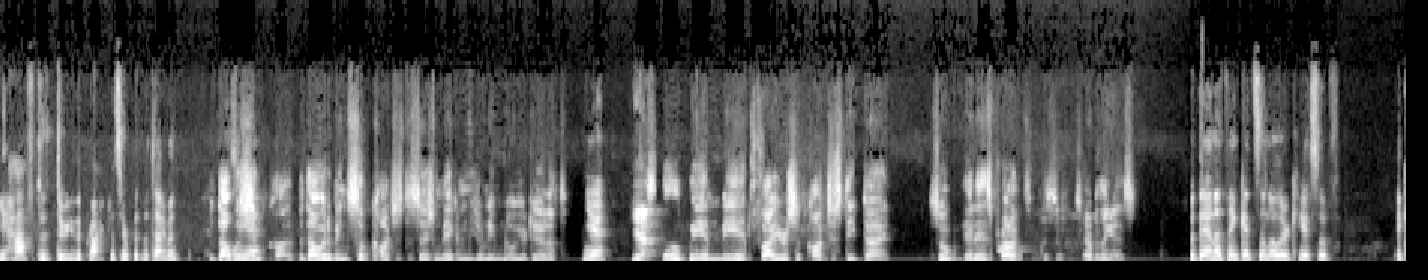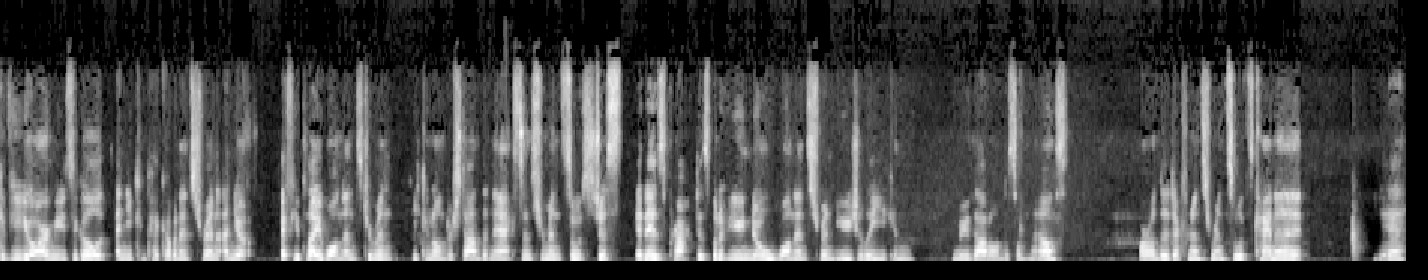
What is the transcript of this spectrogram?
You have to do the practice or put the time in. But that was, Yeah. subcon- but that would have been subconscious decision making. You don't even know you're doing it. Yeah. Yeah. It's still being made by your subconscious deep down. So it is products and decisions. Everything is. But then I think it's another case of like if you are musical and you can pick up an instrument and you if you play one instrument, you can understand the next instrument. So it's just it is practice. But if you know one instrument, usually you can move that onto something else or onto a different instrument. So it's kind of yeah.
